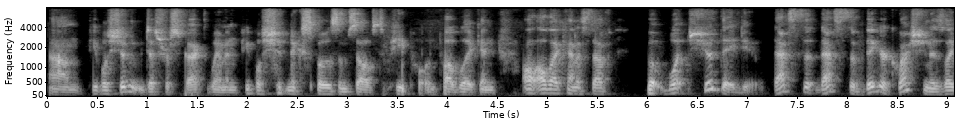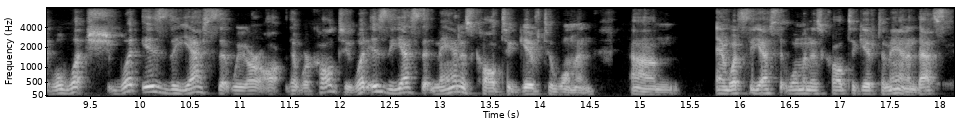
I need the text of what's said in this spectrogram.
Um, people shouldn't disrespect women. People shouldn't expose themselves to people in public and all, all that kind of stuff but what should they do that's the that's the bigger question is like well what sh- what is the yes that we are that we're called to what is the yes that man is called to give to woman um, and what's the yes that woman is called to give to man and that's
